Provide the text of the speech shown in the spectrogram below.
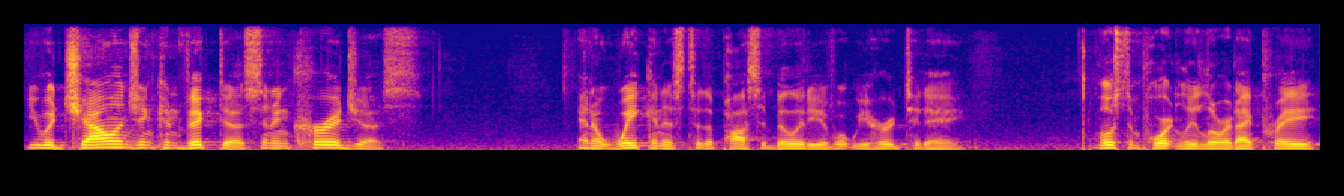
You would challenge and convict us and encourage us and awaken us to the possibility of what we heard today. Most importantly, Lord, I pray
